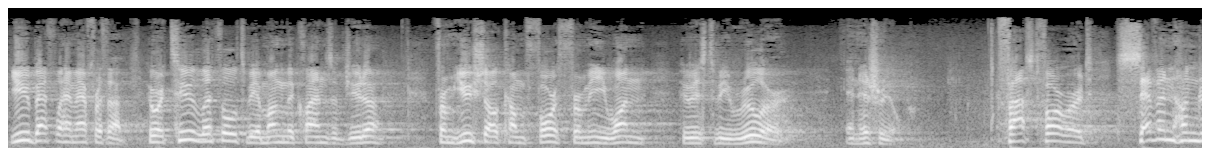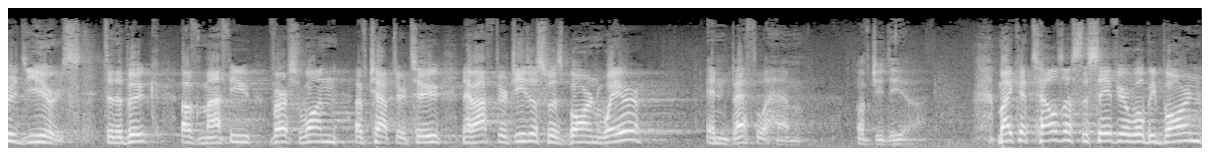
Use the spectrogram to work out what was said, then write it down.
You Bethlehem Ephrathah, who are too little to be among the clans of Judah, from you shall come forth for me one who is to be ruler in Israel. Fast forward 700 years to the book of Matthew, verse 1 of chapter 2. Now, after Jesus was born, where? In Bethlehem of Judea. Micah tells us the Savior will be born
